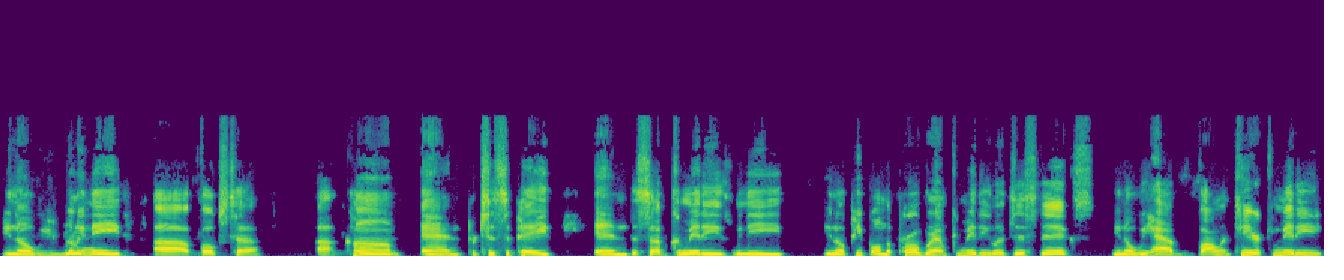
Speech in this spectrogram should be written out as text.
you know we really need uh, folks to uh, come and participate in the subcommittees. We need you know people on the program committee, logistics. You know we have volunteer committee,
